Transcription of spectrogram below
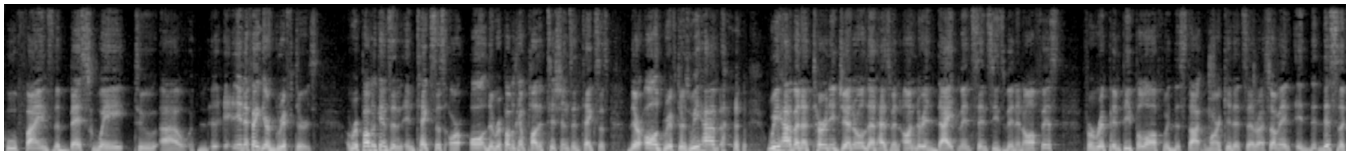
who finds the best way to, uh, in effect, they're grifters. Republicans in, in Texas are all the Republican politicians in Texas. They're all grifters. We have we have an attorney general that has been under indictment since he's been in office for ripping people off with the stock market, etc. So I mean, it, this is a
